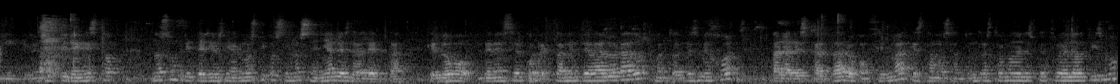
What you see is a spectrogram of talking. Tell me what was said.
y quiero insistir en esto, no son criterios diagnósticos, sino señales de alerta, que luego deben ser correctamente valorados, cuanto antes mejor, para descartar o confirmar que estamos ante un trastorno del espectro del autismo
